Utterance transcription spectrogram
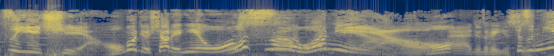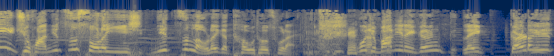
子一翘，我就晓得你屙屎屙尿，哎，就这个意思。就是你一句话，你只说了一，你只露了一个头头出来，我就把你那根那根儿都给你，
